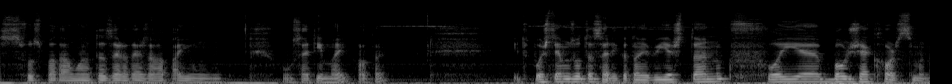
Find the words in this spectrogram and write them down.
Se fosse para dar uma nota 0 a 10 dava para aí um, um 7,5, ok? E depois temos outra série que eu também vi este ano que foi a Bojack Horseman.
